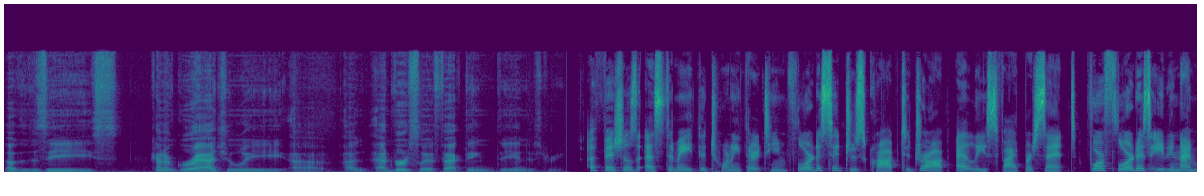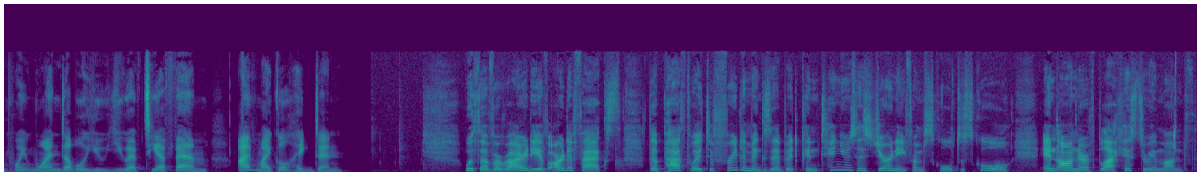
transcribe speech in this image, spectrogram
of the disease kind of gradually uh, uh, adversely affecting the industry. Officials estimate the 2013 Florida citrus crop to drop at least 5%. For Florida's 89.1 WUFTFM, I'm Michael Higdon. With a variety of artifacts, the Pathway to Freedom exhibit continues his journey from school to school in honor of Black History Month.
